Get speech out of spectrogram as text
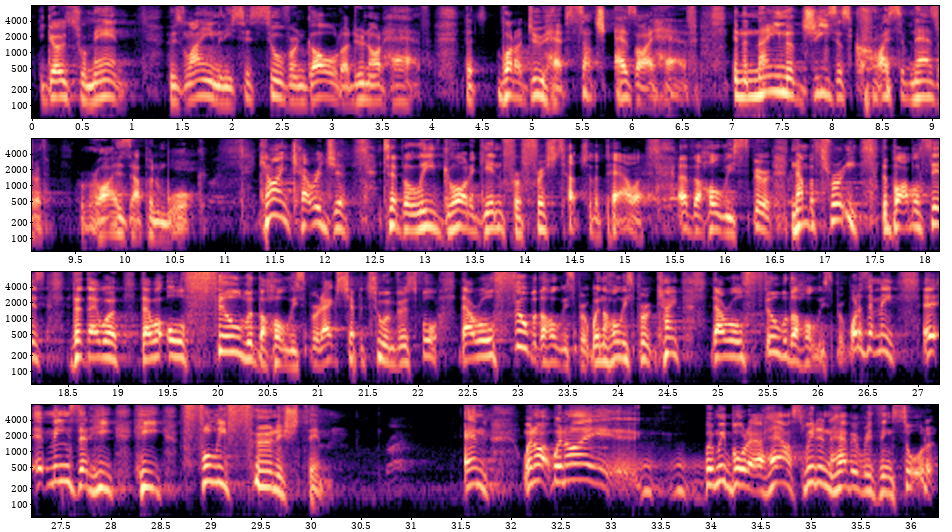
He goes to a man who's lame and he says, Silver and gold I do not have, but what I do have, such as I have. In the name of Jesus Christ of Nazareth, rise up and walk. Can I encourage you to believe God again for a fresh touch of the power of the Holy Spirit? Number three, the Bible says that they were, they were all filled with the Holy Spirit. Acts chapter 2 and verse 4. They were all filled with the Holy Spirit. When the Holy Spirit came, they were all filled with the Holy Spirit. What does that mean? It means that He, he fully furnished them. And when I, when I, when we bought our house, we didn't have everything sorted.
